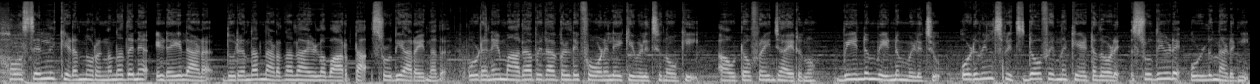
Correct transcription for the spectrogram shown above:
ഹോസ്റ്റലിൽ കിടന്നുറങ്ങുന്നതിന് ഇടയിലാണ് ദുരന്തം നടന്നതായുള്ള വാർത്ത ശ്രുതി അറിയുന്നത്. ഉടനെ മാതാപിതാക്കളുടെ ഫോണിലേക്ക് വിളിച്ചു നോക്കി. ഔട്ട് ഓഫ് റേഞ്ച് ആയിരുന്നു. വീണ്ടും വീണ്ടും വിളിച്ചു. ഒടുവിൽ സ്വിച്ച്ഡ് ഓഫ് എന്ന് കേട്ടതോടെ ശ്രുതിയുടെ ഉള്ളു നടുങ്ങി.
